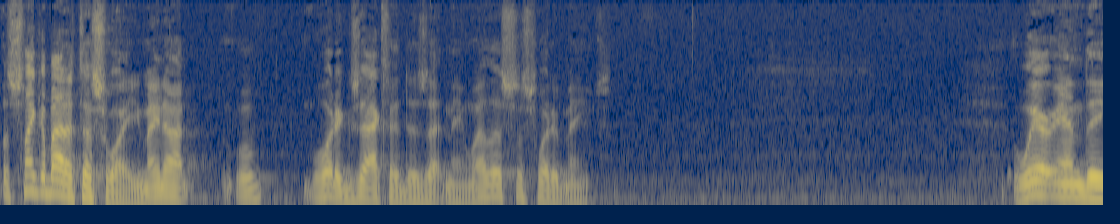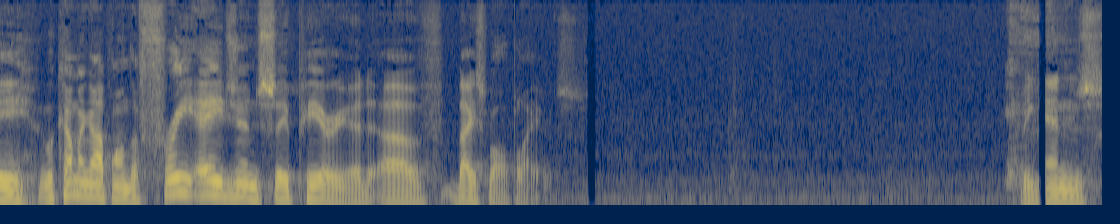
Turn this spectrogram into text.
let's think about it this way. You may not well, what exactly does that mean? Well, this is what it means. We're in the we're coming up on the free agency period of baseball players. Begins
